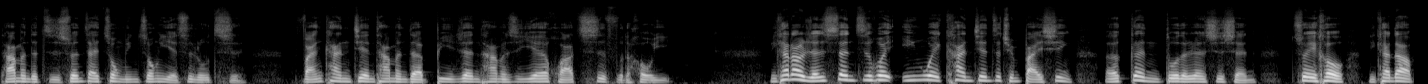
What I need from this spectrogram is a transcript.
他们的子孙在众民中也是如此。凡看见他们的，必认他们是耶和华赐福的后裔。你看到人甚至会因为看见这群百姓而更多的认识神。最后，你看到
